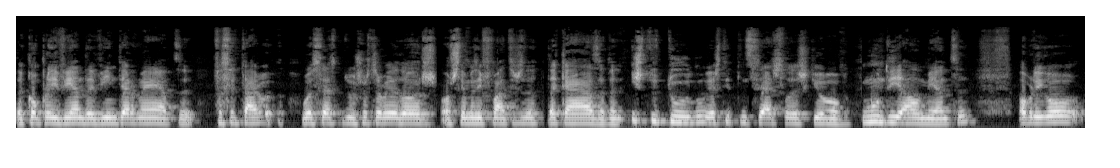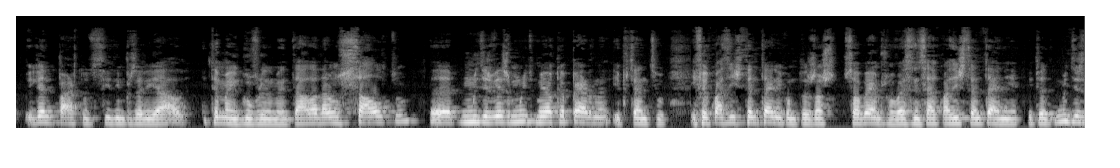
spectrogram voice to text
da compra e venda via internet, facilitar o acesso dos seus trabalhadores aos sistemas informáticos da, da casa. Portanto, isto tudo, este tipo de necessidades todas que houve mundialmente, obrigou grande parte do tecido empresarial e também governamental a dar um salto, uh, muitas vezes muito maior que a perna. E, portanto, e foi quase instantâneo, como todos nós soubemos, houve essa necessidade quase instantânea. E, portanto, muitas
